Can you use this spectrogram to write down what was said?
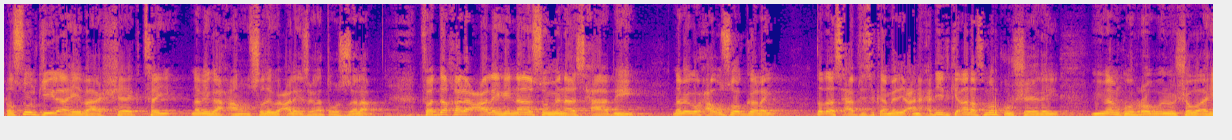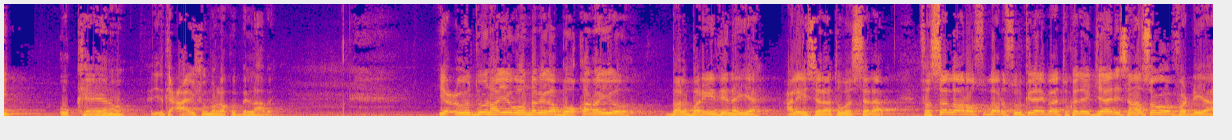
rasuulki ilaahay baa sheegtay nabigaa xanuunsaday calayh salaat wasalaam fadakhala calayhi naasu min asxaabihi nabiga waxaa u soo galay dad asxaabtiisa ka mid yani anas markuu sheegay imaamku wuxuu inuu shawaahid u keeno xadiidka caaishu marka ku bilaabay yacuuduuna iyagoo nabiga booqanayo balbariidinaya calayhi salaatu wasalaam fasallaa rasulla rasuulka ilahi baa tukaday jaalisan asagoo fadhiya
